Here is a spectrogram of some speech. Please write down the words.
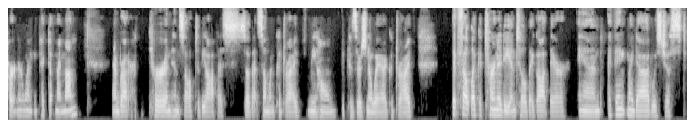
partner went and picked up my mom and brought her, and himself to the office so that someone could drive me home because there's no way I could drive it felt like eternity until they got there. And I think my dad was just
